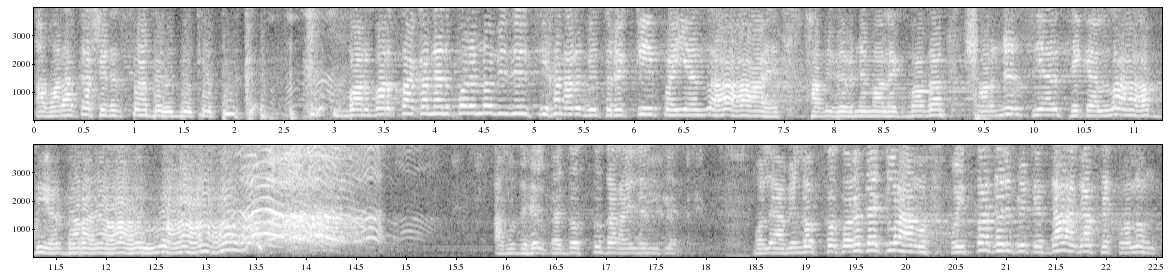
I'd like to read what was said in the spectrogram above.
আবার আকাশের চাঁদের দিকে বারবার তাকানোর পরে নবীজির ভিতরে কি পাইয়া যায় হাবিব মালিক বাগান স্বর্ণের চেয়ার থেকে লাভ দিয়ে দাঁড়ায় আল্লাহ। আবু জেহেল কয়, দোস্ত, দাঁড়াইলেন কে? বলে, আমি লক্ষ্য করে দেখলাম, ওই সাদের পিঠে দাগ আছে, কলঙ্ক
